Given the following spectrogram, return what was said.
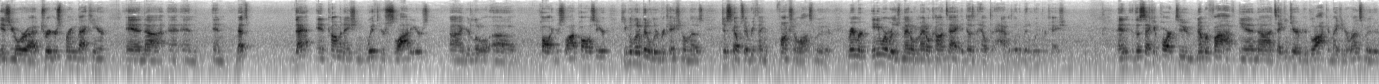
is your uh, trigger spring back here, and uh, and and that's that in combination with your slide ears, uh, your little paw, your slide paws here. Keep a little bit of lubrication on those. It just helps everything function a lot smoother. Remember, anywhere where there's metal to metal contact, it doesn't help to have a little bit of lubrication. And the second part to number five in uh, taking care of your Glock and making it run smoother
